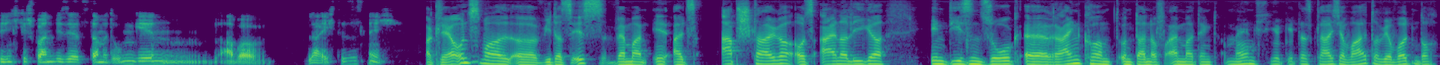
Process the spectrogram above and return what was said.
bin ich gespannt, wie sie jetzt damit umgehen. Aber leicht ist es nicht. Erklär uns mal, äh, wie das ist, wenn man als Absteiger aus einer Liga in diesen Sog äh, reinkommt und dann auf einmal denkt, Mensch, hier geht das gleiche weiter. Wir wollten doch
